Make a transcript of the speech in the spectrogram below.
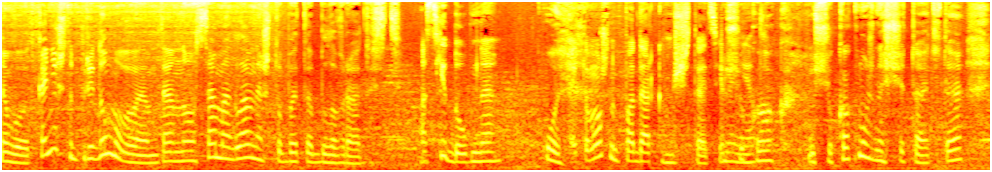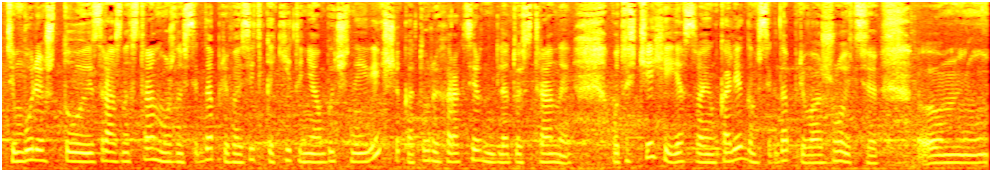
Вот. Конечно, придумываем, да, но самое главное, чтобы это было в радость. А съедобное? Ой. Это можно подарком считать или Еще нет? как. Еще как можно считать, да? Тем более, что из разных стран можно всегда привозить какие-то необычные вещи, которые характерны для той страны. Вот из Чехии я своим коллегам всегда привожу эти э,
